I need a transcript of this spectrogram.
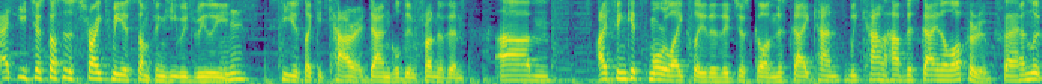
I- it just doesn't strike me as something he would really Mm-hmm. see as like a carrot dangled in front of him. Um, I think it's more likely that they've just gone, this guy can't, we can't have this guy in the locker room. Fair. And look,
